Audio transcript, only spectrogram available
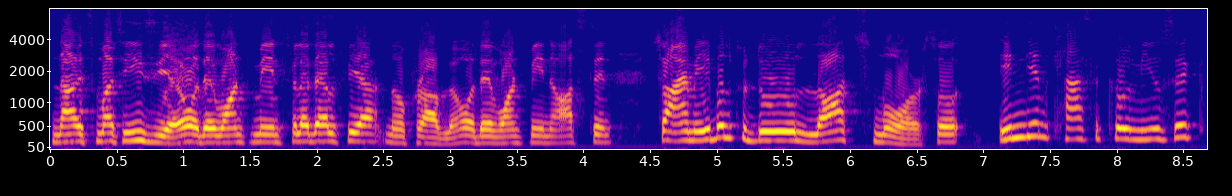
Now it's much easier. Oh, they want me in Philadelphia, no problem. Oh, they want me in Austin. So I'm able to do lots more. So Indian classical music,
